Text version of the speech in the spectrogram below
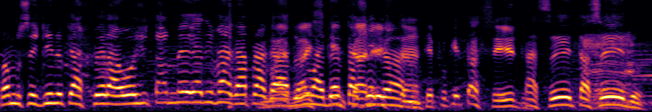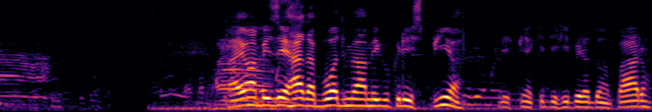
Vamos seguindo que a feira hoje tá meio devagar pra gado, viu? mas deve estar esquentar chegando. instante, É porque tá cedo. Tá cedo, tá cedo. Aí uma bezerrada boa do meu amigo Crispim, ó. Crispim aqui de Ribeira do Amparo.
